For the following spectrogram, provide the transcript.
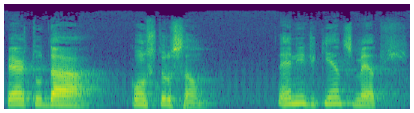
perto da construção. Terreninho de 500 metros.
